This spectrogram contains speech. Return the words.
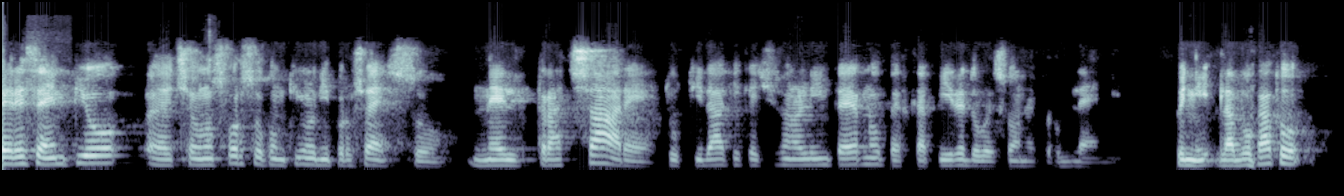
per esempio, eh, c'è uno sforzo continuo di processo nel tracciare tutti i dati che ci sono all'interno per capire dove sono i problemi. Quindi l'avvocato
